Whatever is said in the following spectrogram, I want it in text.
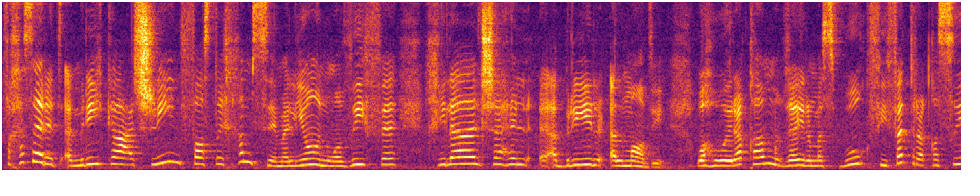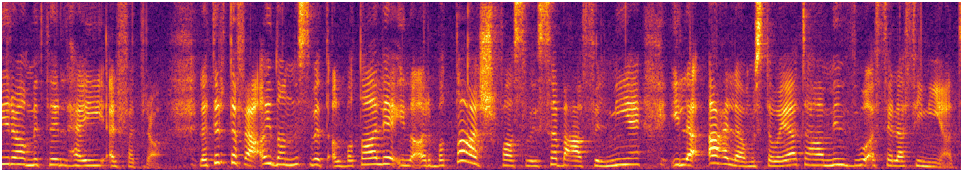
فخسرت أمريكا 20.5 مليون وظيفة خلال شهر أبريل الماضي وهو رقم غير مسبوق في فترة قصيرة مثل هي الفترة. لترتفع أيضا نسبة البطالة إلى 14.7% إلى أعلى مستوياتها منذ الثلاثينيات.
